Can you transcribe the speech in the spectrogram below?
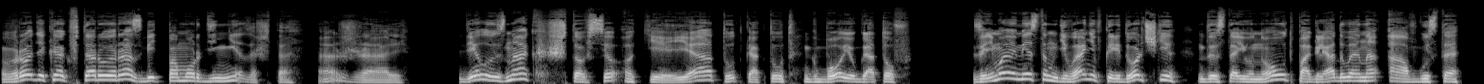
Вроде как второй раз бить по морде не за что, а жаль. Делаю знак, что все окей, я тут как тут, к бою готов. Занимаю место на диване в коридорчике, достаю ноут, поглядывая на Августа,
